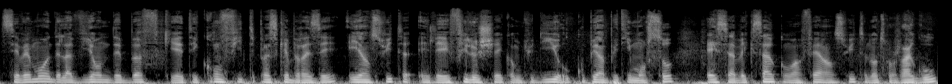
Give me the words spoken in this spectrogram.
c'est vraiment de la viande de bœuf qui a été confite presque braisée et ensuite elle est filochée comme tu dis ou coupée en petits morceaux et c'est avec ça qu'on va faire ensuite notre ragoût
